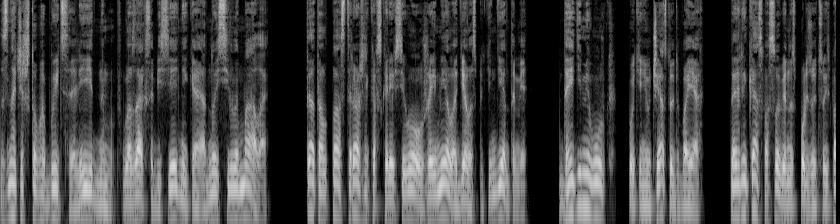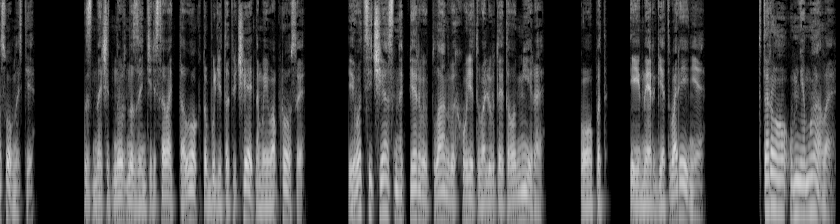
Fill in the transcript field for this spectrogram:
Значит, чтобы быть солидным в глазах собеседника, одной силы мало. Та толпа стражников, скорее всего, уже имела дело с претендентами. Да и Демиург, хоть и не участвует в боях, наверняка способен использовать свои способности. Значит, нужно заинтересовать того, кто будет отвечать на мои вопросы. И вот сейчас на первый план выходит валюта этого мира — опыт и энергия творения. Второго у меня мало,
